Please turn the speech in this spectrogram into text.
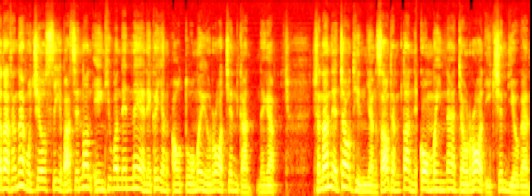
ขณะทางด้านของเชลซีบาร์เซนอลเองที่ว่าแน่ๆเนี่ยก็ยังเอาตัวไม่รอดเช่นกันนะครับฉะนั้นเนี่ยเจ้าถิ่นอย่างเซาท์แฮมป์ตันเนี่ยก็ไม่น่าจะรอดอีกเช่นเดียวกัน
